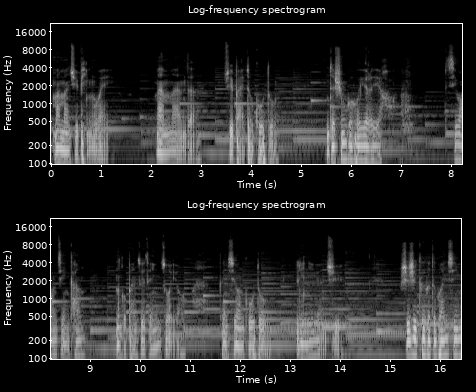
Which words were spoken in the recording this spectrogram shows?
慢慢去品味，慢慢的去摆脱孤独。你的生活会越来越好，希望健康能够伴随在你左右，更希望孤独离你远去。时时刻刻的关心，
